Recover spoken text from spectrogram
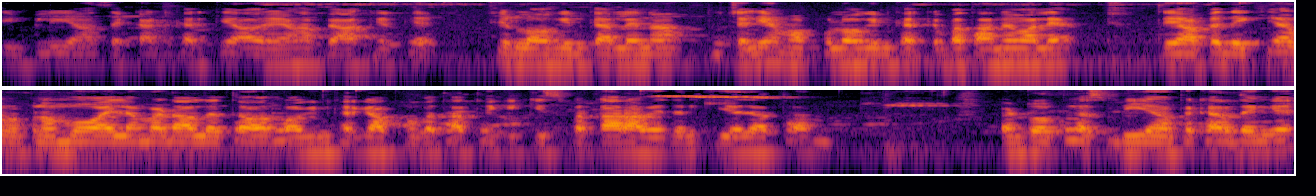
सिंपली यहाँ से कट करके और यहाँ पे आकर के फिर लॉगिन कर लेना। तो चलिए हम आपको लॉगिन करके बताने वाले हैं। तो यहाँ पे देखिए, हम अपना मोबाइल नंबर डाल देते हैं और लॉगिन करके आपको बताते हैं कि किस प्रकार आवेदन किया जाता है। कंट्रोल प्लस बी यहाँ पे कर देंगे।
